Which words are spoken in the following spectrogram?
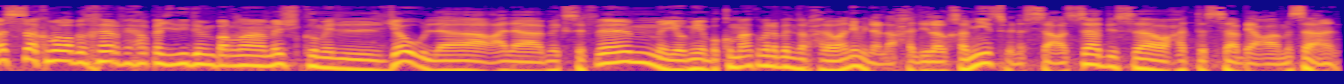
مساكم الله بالخير في حلقة جديدة من برنامجكم الجولة على Mix FM. يوميا بكون معكم أنا بندر حلواني من الأحد إلى الخميس من الساعة السادسة وحتى السابعة مساء.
